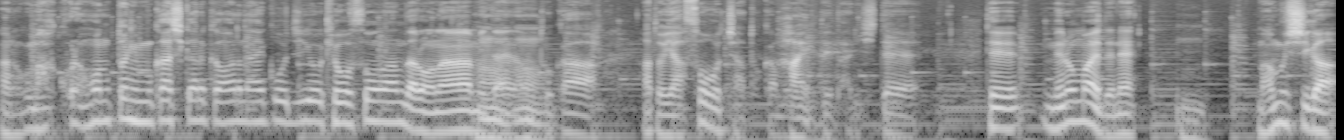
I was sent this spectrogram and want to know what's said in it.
あのまあこれ本当に昔から変わらないこう事業競争なんだろうなみたいなのとか、あと野草茶とかもはい出たりして、で目の前でねうん。マムシが。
